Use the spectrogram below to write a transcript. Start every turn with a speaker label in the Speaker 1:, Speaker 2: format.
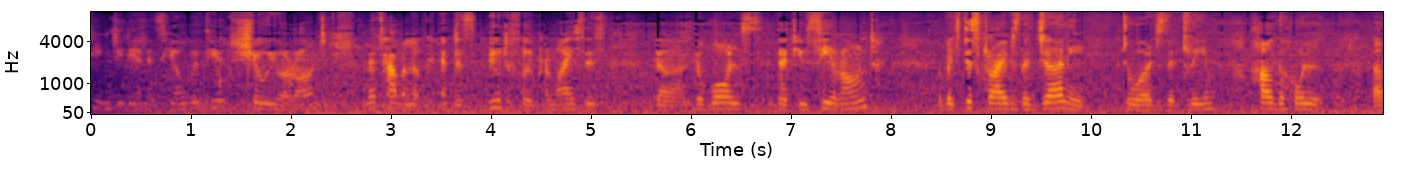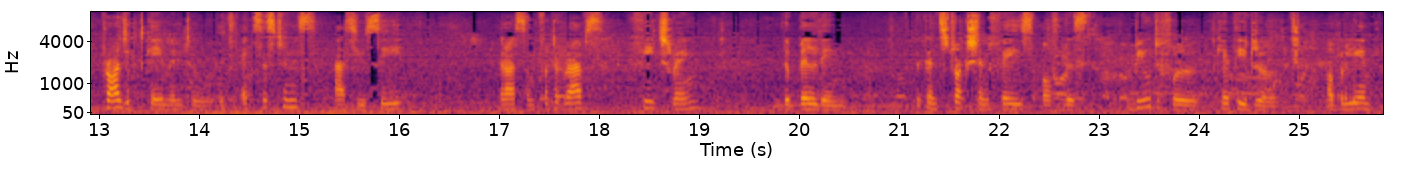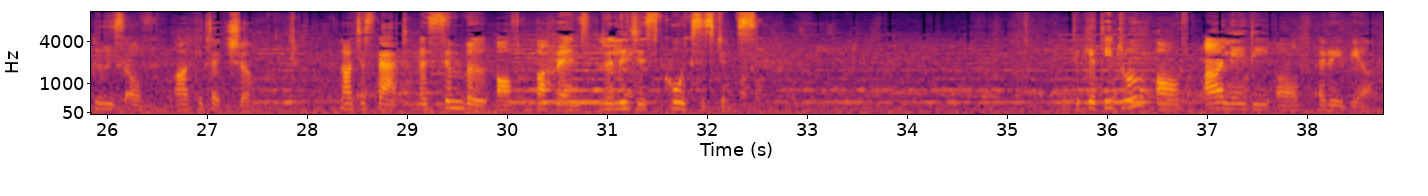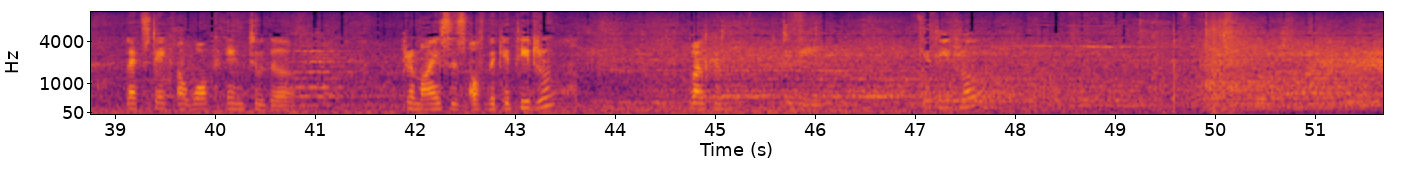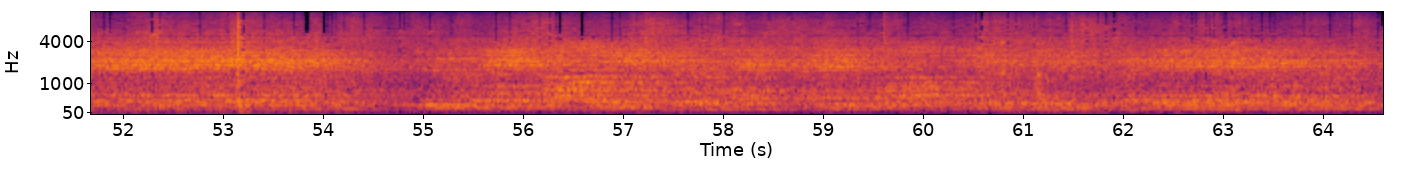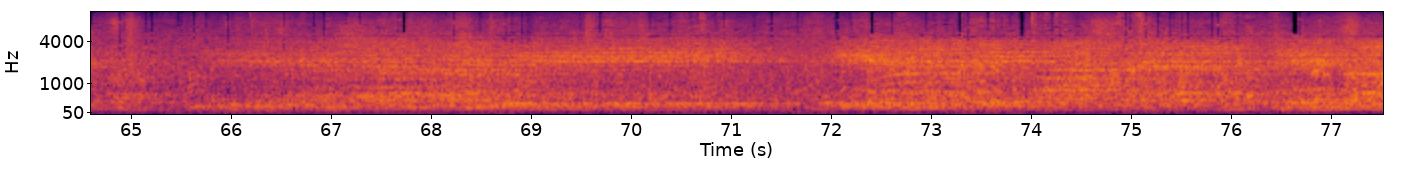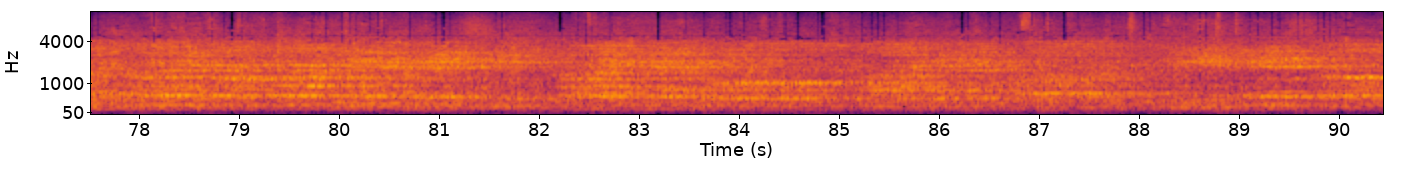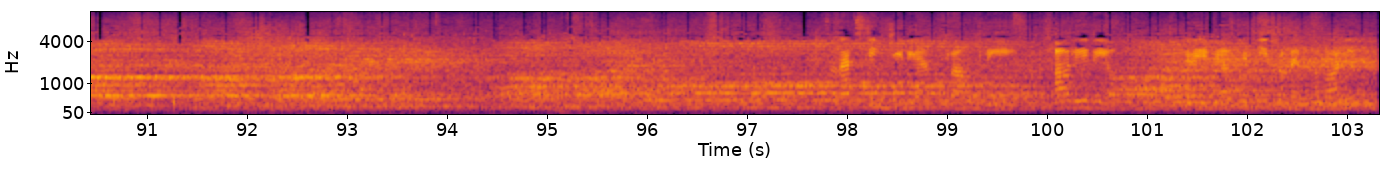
Speaker 1: Team GDN is here with you to show you around. Let's have a look at this beautiful premises, the, the walls that you see around, which describes the journey towards the dream, how the whole uh, project came into its existence. As you see, there are some photographs featuring the building, the construction phase of this beautiful cathedral, a brilliant piece of architecture. Not just that, a symbol of Bahrain's religious coexistence. The Cathedral of Our Lady of Arabia. Let's take a walk into the premises of the cathedral. Welcome to the cathedral. That's Team GDN from the Our Lady of Arabia Cathedral in Awali.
